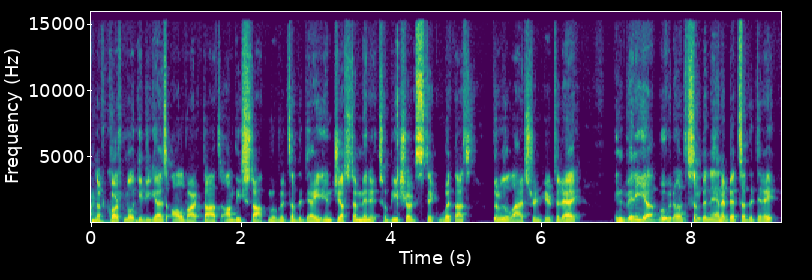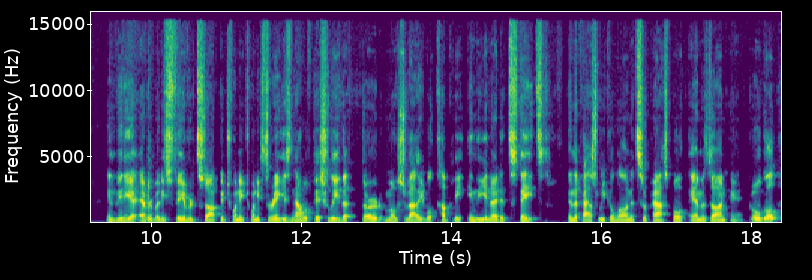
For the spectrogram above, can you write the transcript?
And of course, we'll give you guys all of our thoughts on the stock movements of the day in just a minute. So be sure to stick with us through the live stream here today. NVIDIA, moving on to some banana bits of the day. NVIDIA, everybody's favorite stock in 2023, is now officially the third most valuable company in the United States. In the past week alone, it surpassed both Amazon and Google.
